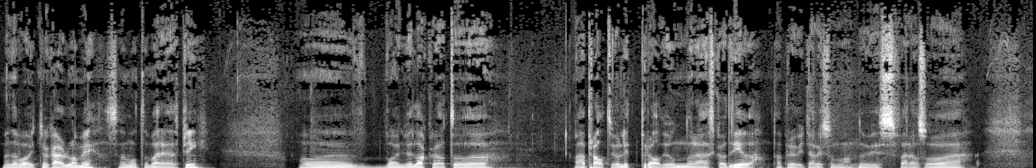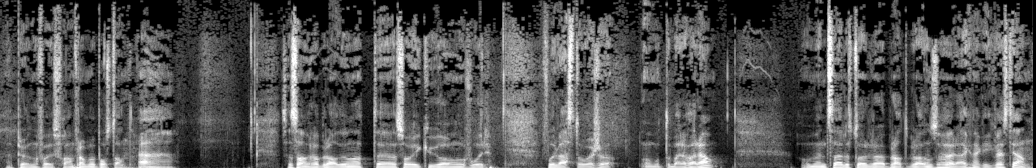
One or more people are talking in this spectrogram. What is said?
men det var ikke noe kalv lammi, så jeg måtte bare springe. Og vant vel akkurat og, og jeg prater jo litt på radioen når jeg skal drive, da. Da prøver ikke jeg liksom å nødvendigvis være så Jeg prøver å få ham fram med postene. Ja, ja. Så jeg sa fra på radioen at jeg så ei ku og for, for vestover, så hun måtte bare dra. Og mens jeg står og prater på radioen, så hører jeg Knekkekvist igjen.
